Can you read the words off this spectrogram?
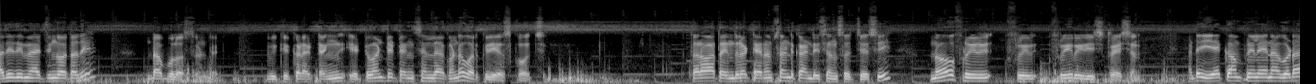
అది ఇది మ్యాచింగ్ అవుతుంది డబ్బులు వస్తుంటాయి. మీకు ఇక్కడ టెన్ ఎటువంటి టెన్షన్ లేకుండా వర్క్ చేసుకోవచ్చు. తర్వాత ఇందులో టర్మ్స్ అండ్ కండిషన్స్ వచ్చేసి no free free free registration. అంటే ఏ కంపెనీలో అయినా కూడా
